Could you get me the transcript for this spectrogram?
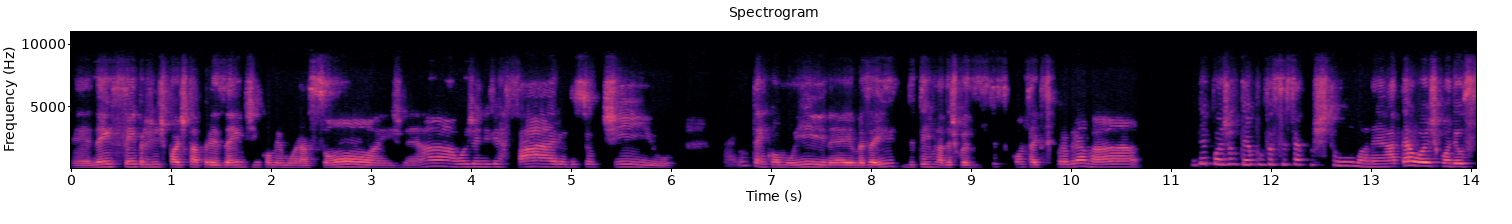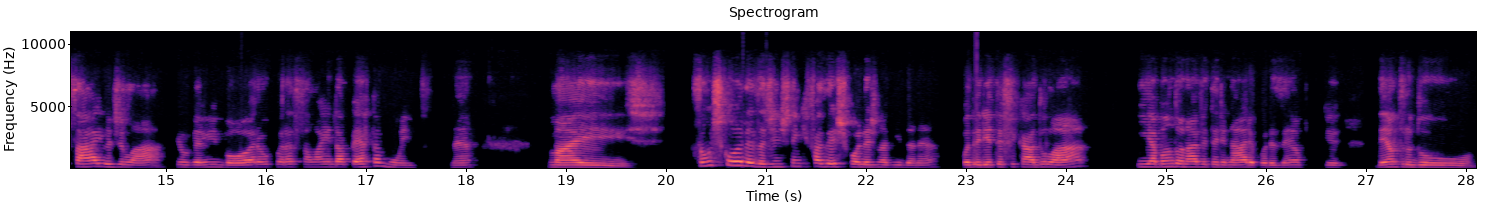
É, nem sempre a gente pode estar presente em comemorações, né? Ah, hoje é aniversário do seu tio, não tem como ir, né? Mas aí determinadas coisas você consegue se programar. E depois de um tempo você se acostuma, né? Até hoje, quando eu saio de lá, eu venho embora, o coração ainda aperta muito, né? Mas são escolhas, a gente tem que fazer escolhas na vida, né? Poderia ter ficado lá e abandonar a veterinária, por exemplo, porque dentro do,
